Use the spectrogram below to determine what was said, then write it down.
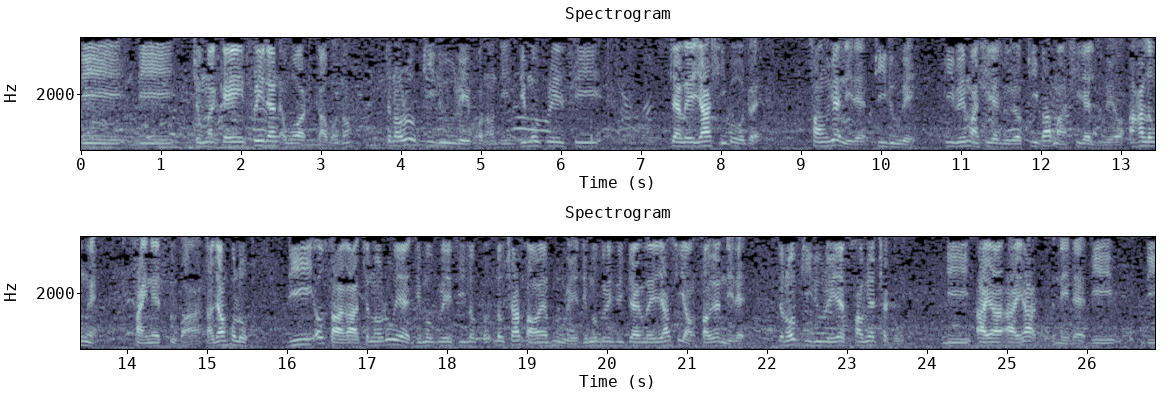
ဒီဒီဂျုံမကိန်း Freedom Award ကပေါ့နော်ကျွန်တော်တို့ပြည်သူတွေပေါ့နော်ဒီ democracy ပြန်လည်ရရှိဖို့အတွက်ဆောင်ရွက်နေတဲ့ပြည်သူတွေပြည်တွင်းမှာရှိတဲ့လူတွေရောပြည်ပမှာရှိတဲ့လူတွေရောအားလုံးနဲ့ဆိုင်တဲ့စုပါဒါကြောင့်မို့လို့ ဒီဥစ္စာကကျွန်တော်တို့ရဲ့ democracy လှုပ်လှုပ်ရှားဆောင်ရွက်မှုတွေ democracy ပြန်လည်ရရှိအောင်ဆောင်ရွက်နေတဲ့ကျွန်တော်ပြည်သူတွေရဲ့ဆောင်ရွက်ချက်ကိုဒီ IRI ရအနေနဲ့ဒီဒီ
